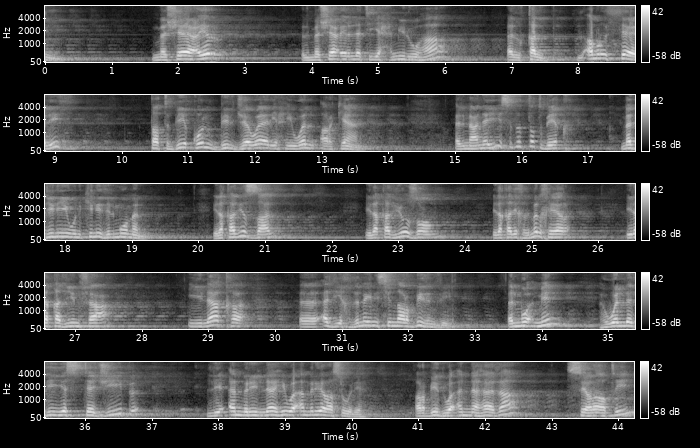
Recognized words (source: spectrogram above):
مشاعر المشاعر التي يحملها القلب. الأمر الثالث تطبيق بالجوارح والأركان. المعنى يسد التطبيق. مديني ونكني المؤمن؟ إلى قد يزال إلى قد يوزم إلى قد يخدم الخير إلى قد ينفع. إلى آه، أذ يخدم ينسينا ربي ذنبي. المؤمن هو الذي يستجيب لأمر الله وأمر رسوله. ربي وأن هذا صراطي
